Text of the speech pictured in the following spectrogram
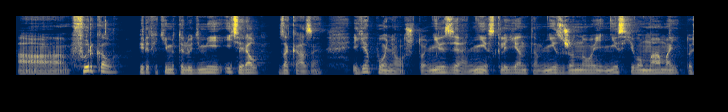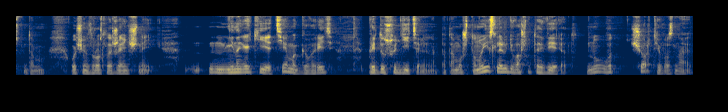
а, фыркал перед какими-то людьми и терял заказы. И я понял, что нельзя ни с клиентом, ни с женой, ни с его мамой, то есть ну, там очень взрослой женщиной, ни на какие темы говорить предусудительно, потому что, ну, если люди во что-то верят, ну, вот черт его знает.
